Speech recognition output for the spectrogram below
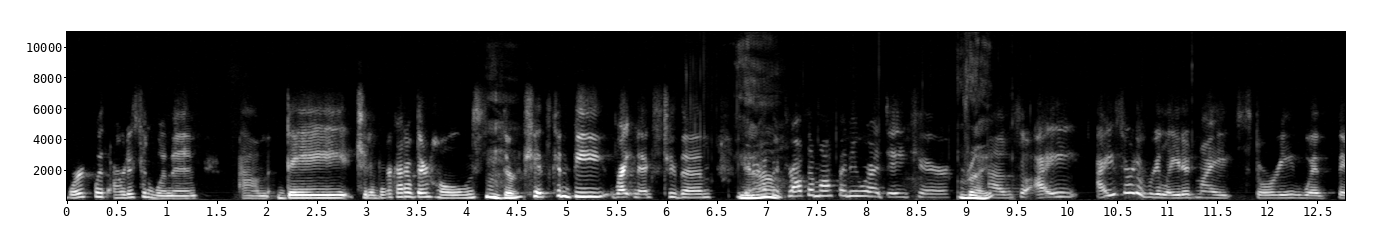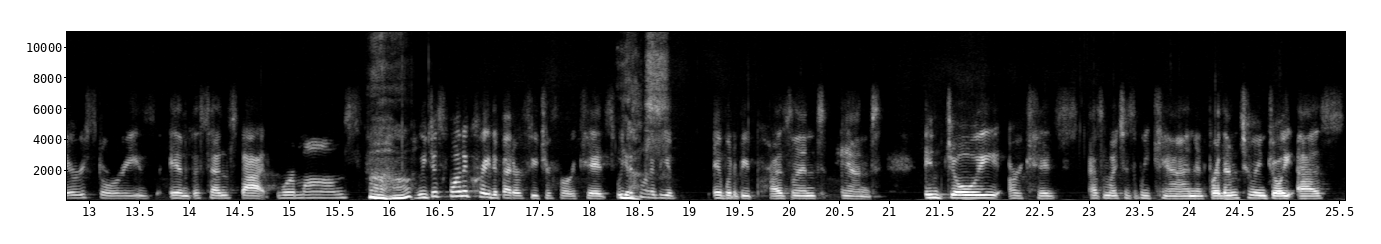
work with artisan women. Um, they can work out of their homes. Their Mhm. kids can be right next to them. They don't have Yeah. to drop them off anywhere at daycare. Right. Um, so I I sort of related my story with their stories in the sense that we're moms. Uh-huh. We just want to create a better future for our kids. We just want to be able to be present and enjoy our kids as much as we can, and for them to enjoy us,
